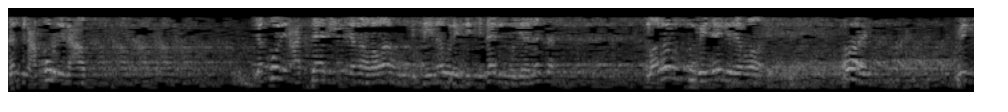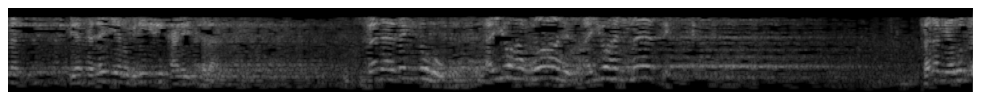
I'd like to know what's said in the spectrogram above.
كلب العقور للعصر. يقول العتابي كما رواه في نور في كتاب المجالسة مررت بدير راهب راهب ممن يتدين بدين عليه السلام. فناديته أيها الراهب أيها الناسك. فلم يرد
